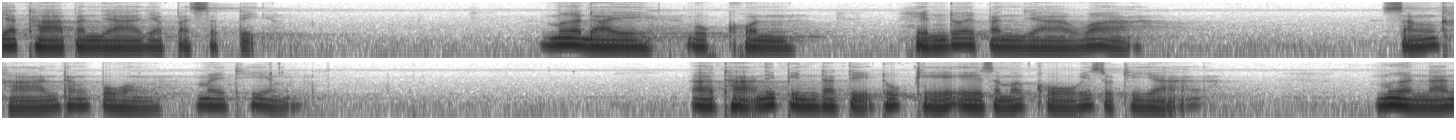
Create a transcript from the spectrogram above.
ยถาปัญญายปัสสติ เมื่อใดบุคคล เห็นด้วยปัญญาว่า สังขารทั้งปวงไม่เที่ยง อาถานิพินตติทุกเขเอสมโควิสุทธิยา เมื่อนั้น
